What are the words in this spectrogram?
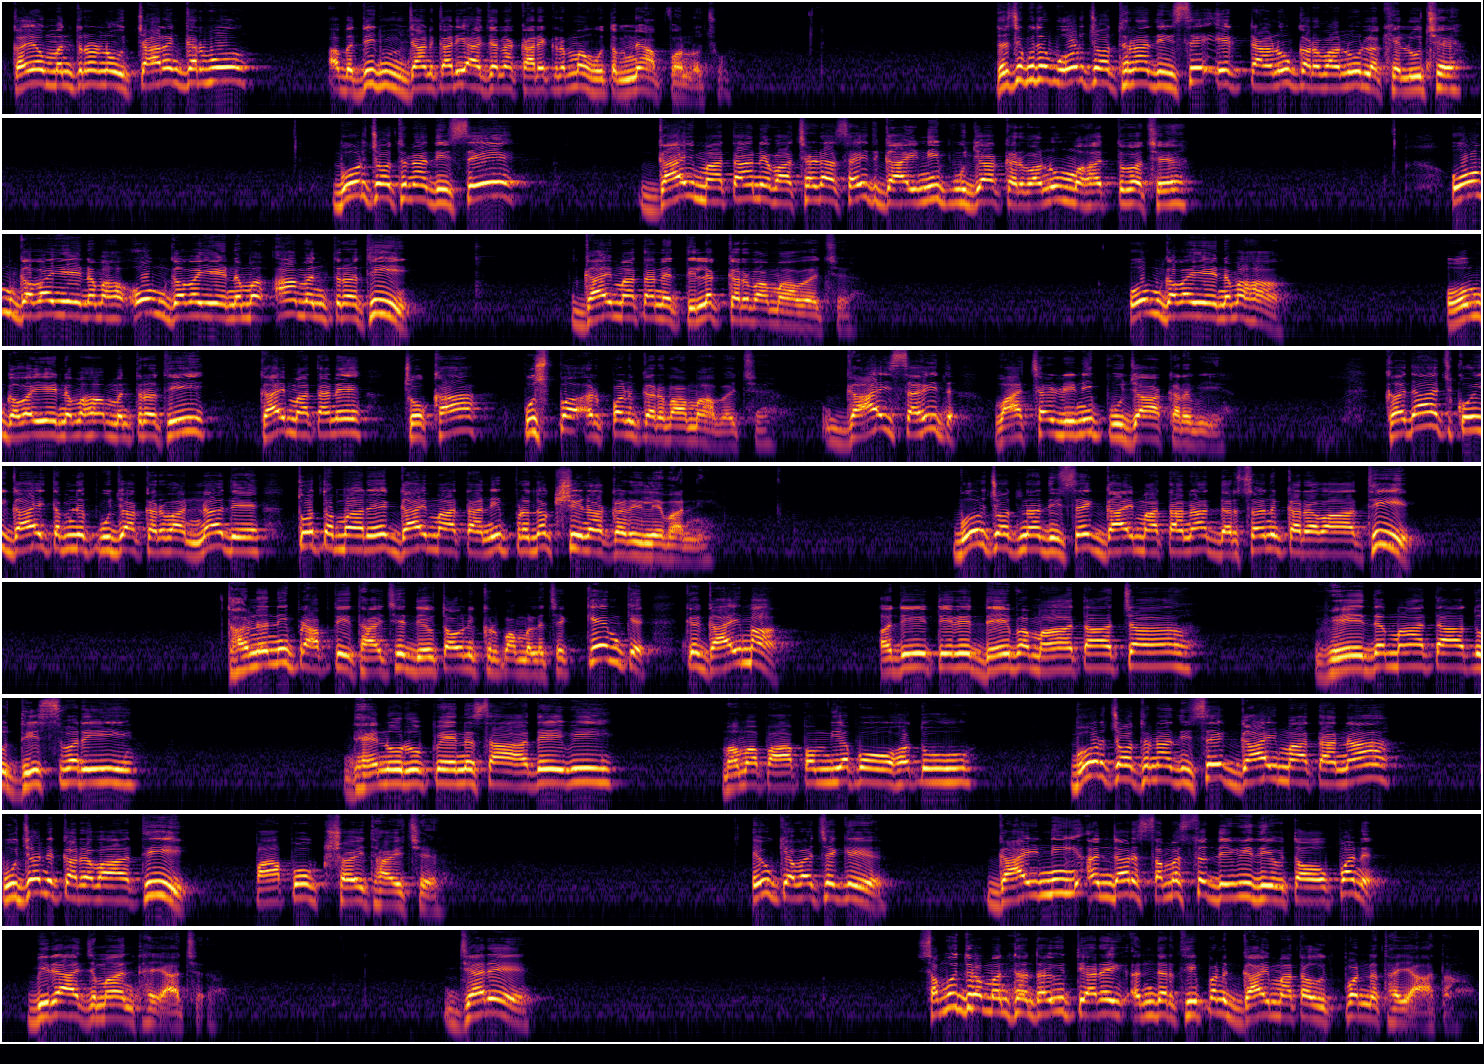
કયો મંત્રનો ઉચ્ચારણ કરવો? આ બધી જ જાણકારી આજના કાર્યક્રમમાં હું તમને આપવાનો છું. દર્શક મિત્રો, બોર ચોથના દિવસે એક ટાણું કરવાનું લખેલું છે. બોર ચોથના દિવસે ગાય માતા અને વાછરડા સહિત ગાયની પૂજા કરવાનું મહત્વ છે. ઓમ ગવાયે નમઃ, ઓમ ગવાયે નમઃ આ મંત્રથી ગાય માતાને તિલક કરવામાં આવે છે. ઓમ ગવાયે નમઃ. ઓમ ગવાયે નમઃ મંત્રથી ગાય માતાને ચોખા, પુષ્પ અર્પણ કરવામાં આવે છે. ગાય સહિત વાછરડીની પૂજા કરવી. કદાચ કોઈ ગાય તમને પૂજા કરવા ન દે, તો તમારે ગાય માતાની પ્રદક્ષિણા કરી લેવાની. બોર ચોથના દિવસે ગાય માતાના દર્શન કરવાથી ધનની પ્રાપ્તિ થાય છે, દેવતાઓની કૃપા મળે છે. કેમ કે કે ગાયમાં અદિતિર દેવ માતા ચ, વેદ માતા તુધીશ્વરી, ધેનુ રૂપેન સા દેવી મમ પાપમ યપો હતું બોર ચોથના દિવસે ગાય માતાના પૂજન કરવાથી પાપો ક્ષય થાય છે. એવું કહેવાય છે કે ગાયની અંદર સમસ્ત દેવી દેવતાઓ પણ બિરાજમાન થયા છે. જ્યારે સમુદ્ર મંથન થયું ત્યારે અંદરથી પણ ગાય માતા ઉત્પન્ન થયા હતા.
